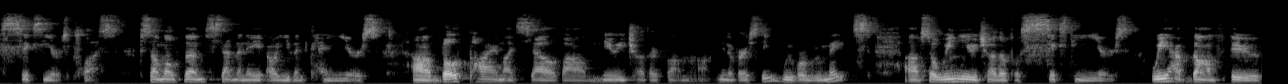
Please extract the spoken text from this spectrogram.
six years plus. Some of them seven, eight, or even ten years. Um, both Pi and myself um, knew each other from uh, university. We were roommates, uh, so we knew each other for 16 years. We have gone through,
